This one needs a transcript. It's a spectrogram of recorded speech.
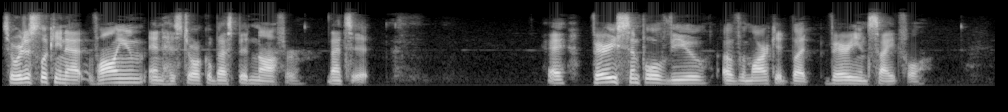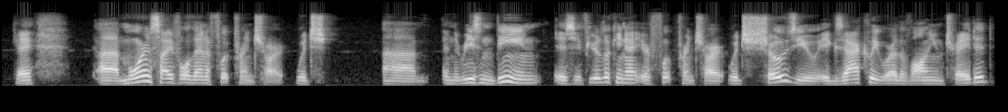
so we're just looking at volume and historical best bid and offer. That's it. Okay, very simple view of the market, but very insightful. Okay, uh, more insightful than a footprint chart, which um, and the reason being is if you're looking at your footprint chart, which shows you exactly where the volume traded,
